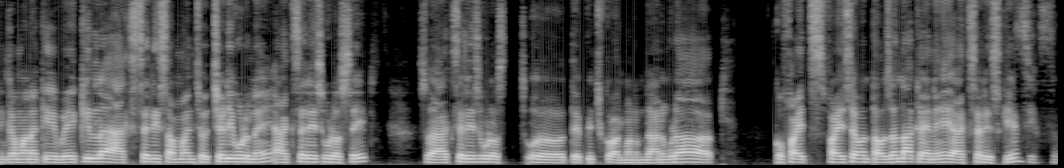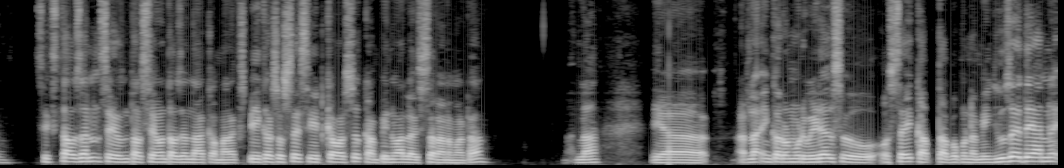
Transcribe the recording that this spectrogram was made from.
ఇంకా మనకి వెహికల్ యాక్సరీస్ సంబంధించి వచ్చేవి కూడా ఉన్నాయి. యాక్సరీస్ కూడా వస్తాయి. సో యాక్సరీస్ కూడా తెప్పించుకోవాలి మనం. దాన్ని కూడా ఒక ఫైవ్ ఫైవ్ సెవెన్ థౌసండ్ దాకా అయినాయి యాక్సరీస్కి. Six thousand seven seven thousand దాకా మనకు స్పీకర్స్ వస్తాయి సీట్ కవర్స్ కంపెనీ వాళ్ళు ఇస్తారు అనమాట అట్లా అట్లా ఇంకా రెండు మూడు వీడియోస్ వస్తాయి. కప్ తప్పకుండా మీకు యూజ్ అయితే అని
